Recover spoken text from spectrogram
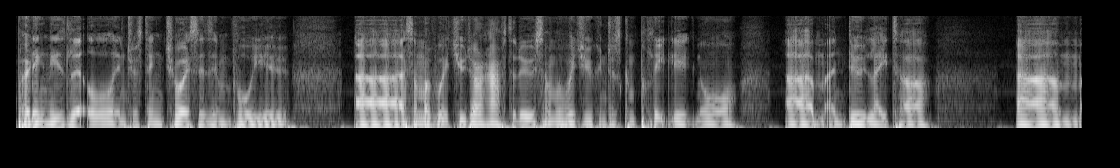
putting these little interesting choices in for you, uh, some of which you don't have to do, some of which you can just completely ignore um, and do later, um,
